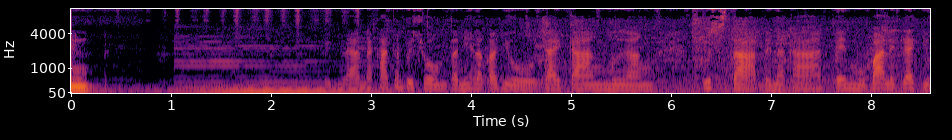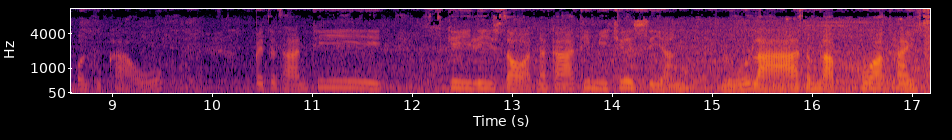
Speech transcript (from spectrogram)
นถึงแล้วนะคะท่านผู้ชม ตอนนี้เราก็อยู่ใจกลางเมือง กุสตาดเลยนะคะ เป็นหมู่บ้านเล็กๆ อยู่บนภูเขา เป็นสถานที่สกีรีสอร์ทนะคะ ที่มีชื่อเสียงหรูหราสำหรับพวกไฮโซ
